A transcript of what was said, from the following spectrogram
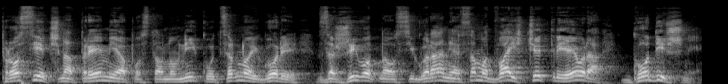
Prosječna premija po stanovniku u Crnoj Gori za životna osiguranja je samo 24 eura godišnje.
